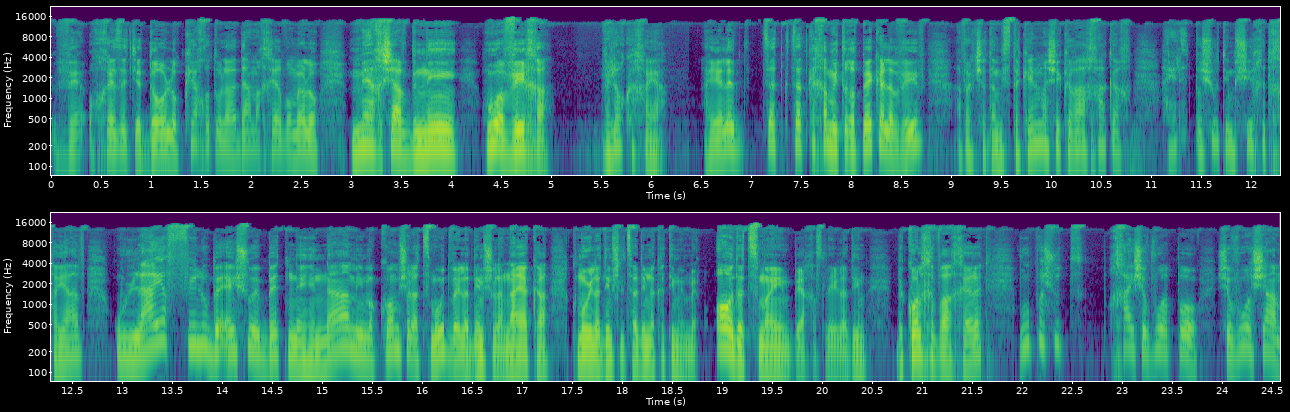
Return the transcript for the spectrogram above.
ואוחז את ידו, לוקח אותו לאדם אחר ואומר לו, מעכשיו בני הוא אביך. ולא כך היה. הילד קצת קצת ככה מתרפק על אביו, אבל כשאתה מסתכל מה שקרה אחר כך, הילד פשוט המשיך את חייו, אולי אפילו באיזשהו היבט נהנה ממקום של עצמאות, והילדים של הנייקה, כמו ילדים של צעדים לקטים, הם מאוד עצמאיים ביחס לילדים בכל חברה אחרת, והוא פשוט חי שבוע פה, שבוע שם,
